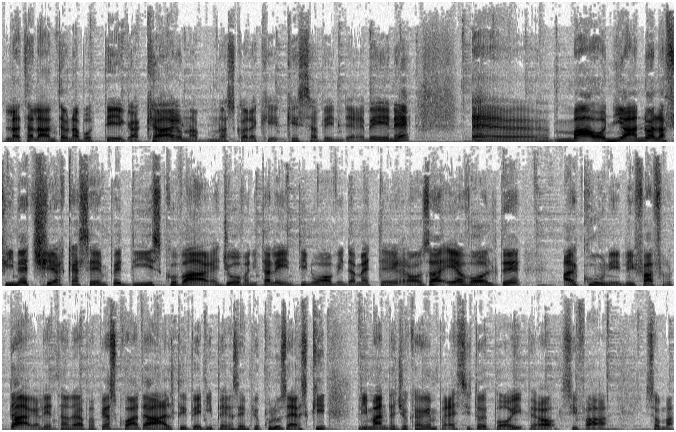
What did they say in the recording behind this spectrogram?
l'Atalanta è una bottega cara, una, una squadra che, che sa vendere bene. Eh, ma ogni anno alla fine cerca sempre di scovare giovani talenti nuovi da mettere in rosa e a volte alcuni li fa fruttare all'interno della propria squadra, altri, vedi per esempio Kulusevski, li manda a giocare in prestito e poi però si fa, insomma,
